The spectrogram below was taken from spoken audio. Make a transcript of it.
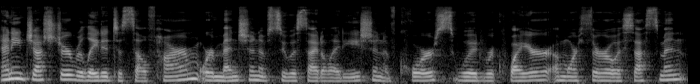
Any gesture related to self harm or mention of suicidal ideation, of course, would require a more thorough assessment.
